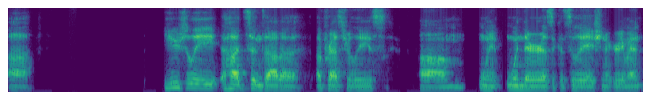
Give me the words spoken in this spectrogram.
uh, usually HUD sends out a, a press release um, when, when there is a conciliation agreement.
